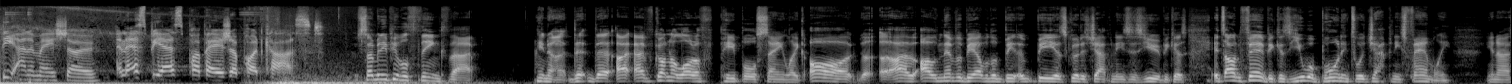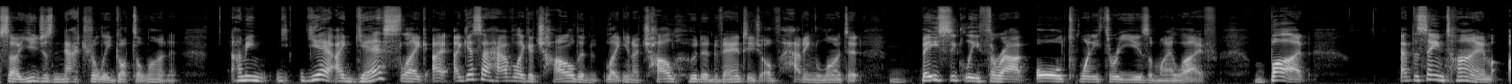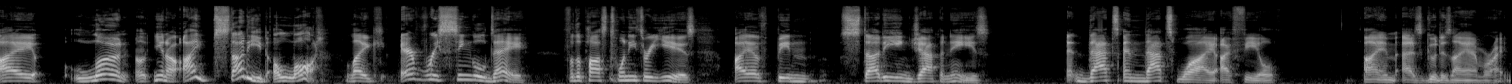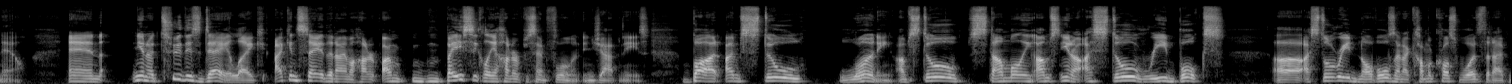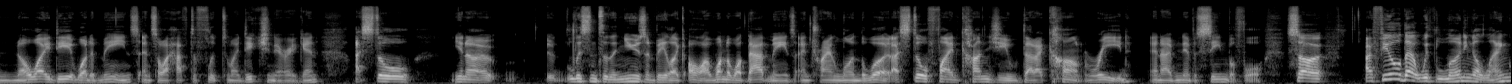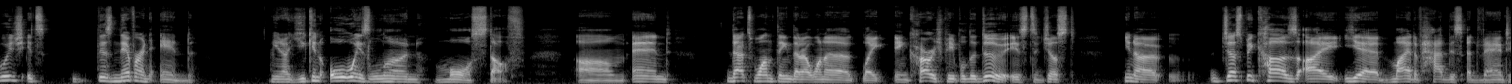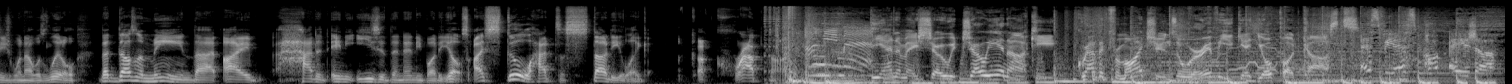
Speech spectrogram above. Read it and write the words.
The Anime Show, an SBS Pop Asia podcast. so many people think that you know I, I've gotten a lot of people saying like oh I, I'll never be able to be, be as good as Japanese as you because it's unfair because you were born into a Japanese family you know so you just naturally got to learn it I mean yeah I guess like I, I guess I have like a child like you know childhood advantage of having learnt it basically throughout all 23 years of my life but at the same time, I learned, you know, I studied a lot. Like every single day for the past 23 years, I have been studying Japanese. And that's and that's why I feel I am as good as I am right now. And you know, to this day, like I can say that I'm a hundred, I'm basically hundred percent fluent in Japanese, but I'm still learning. I'm still stumbling. I'm, you know, I still read books. Uh, I still read novels and I come across words that I have no idea what it means, and so I have to flip to my dictionary again. I still, you know, listen to the news and be like, oh, I wonder what that means, and try and learn the word. I still find kanji that I can't read and I've never seen before. So I feel that with learning a language, it's there's never an end. You know, you can always learn more stuff. Um, and that's one thing that I want to like encourage people to do is to just, you know, just because I, yeah, might have had this advantage when I was little, that doesn't mean that I had it any easier than anybody else. I still had to study like a crap ton. The Anime Show with Joey and Aki. Grab it from iTunes or wherever you get your podcasts. SBS Pop Asia.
